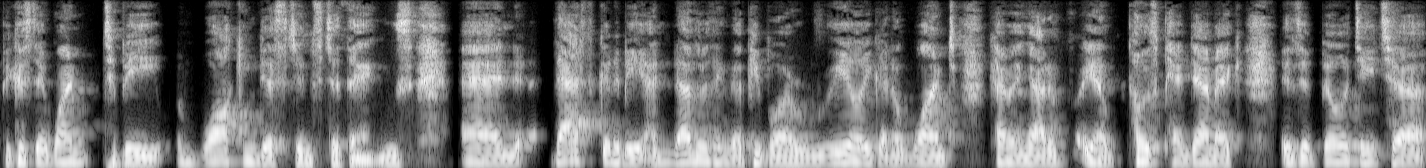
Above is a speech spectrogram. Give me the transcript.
because they want to be walking distance to things, and that's going to be another thing that people are really going to want coming out of you know post pandemic is ability to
